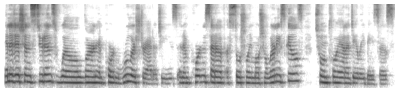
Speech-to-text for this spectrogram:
In addition, students will learn important ruler strategies, an important set of uh, social emotional learning skills to employ on a daily basis.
